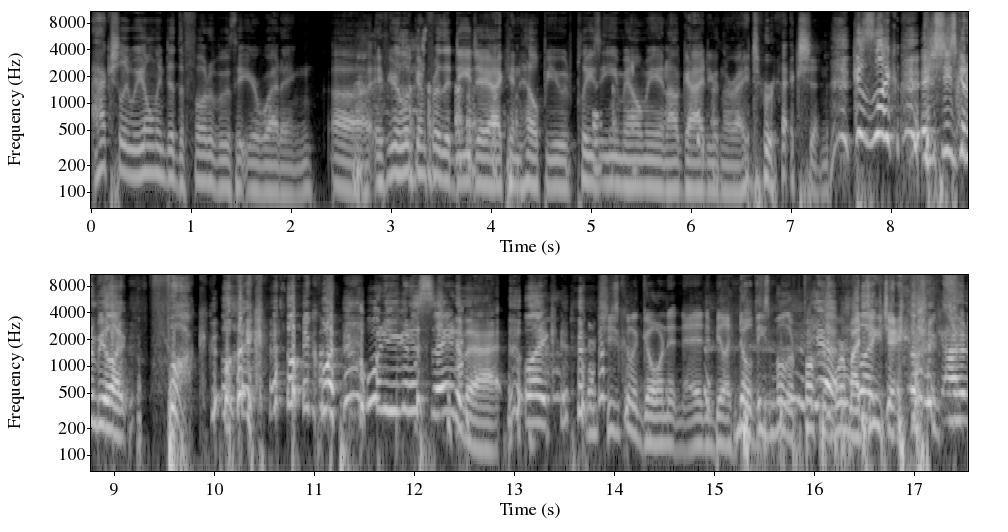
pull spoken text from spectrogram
actually, we only did the photo booth at your wedding. Uh, if you're looking for the DJ, I can help you. Please email me, and I'll guide you in the right direction. Because like, and she's gonna be like, "Fuck!" Like, like what? What are you gonna say to that? Like. She's gonna go in it and edit and be like, "No, these motherfuckers Yeah, were my like, DJ." Like, I'd,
